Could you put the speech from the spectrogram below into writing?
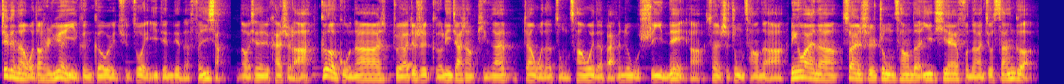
这个呢，我倒是愿意跟各位去做一点点的分享。那我现在就开始了啊。个股呢，主要就是格力加上平安，占我的总仓位的百分之五十以内啊，算是重仓的啊。另外呢，算是重仓的 ETF 呢，就三个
